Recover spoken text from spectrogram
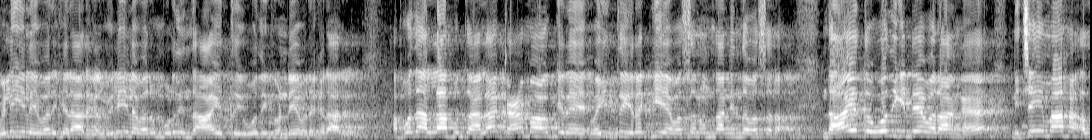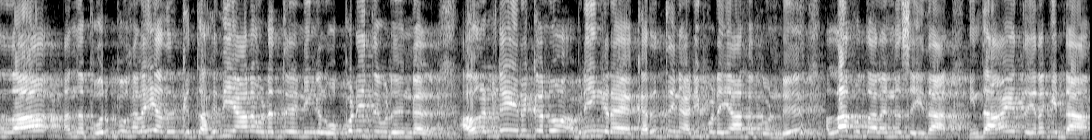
வெளியிலே வருகிறார்கள். வெளியில் வரும்பொழுது இந்த ஆயத்தை ஓதிக்கொண்டே வருகிறார்கள். அப்போ தான் அல்லாஹு தாலா கேபாவுக்கிலே வைத்து இறக்கிய வசனம் தான் இந்த வசனம். இந்த ஆயத்தை ஓதிக்கிட்டே வராங்க. நிச்சயமாக அல்லாஹ் அந்த பொறுப்புகளை அதற்கு தகுதியான இடத்தில் நீங்கள் ஒப்படைத்து விடுங்கள். அவங்கள்ட்டே இருக்கணும் அப்படிங்கிற கருத்தின் அடிப்படையாக கொண்டு அல்லாஹு தாலா என்ன செய்தான்? இந்த ஆயத்தை இறக்கிட்டான்.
